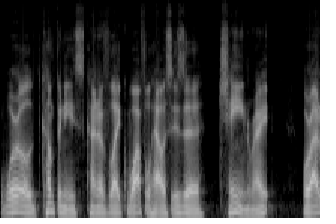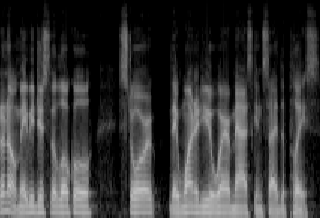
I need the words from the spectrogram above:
world companies, kind of like Waffle House, is a chain, right? Or I don't know, maybe just the local store, they wanted you to wear a mask inside the place.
